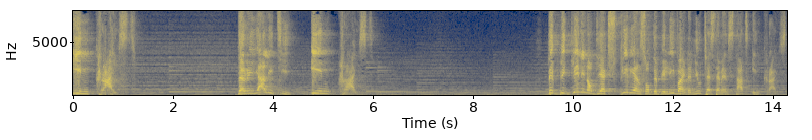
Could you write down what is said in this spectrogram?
in Christ. The reality in Christ. The beginning of the experience of the believer in the New Testament starts in Christ.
